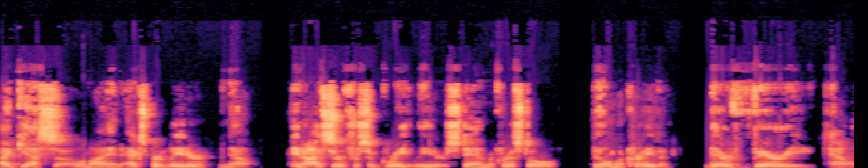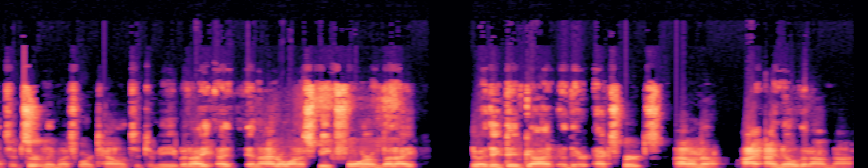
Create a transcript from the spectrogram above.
I guess so. Am I an expert leader? No. Know, I've served for some great leaders, Stan McChrystal, Bill McRaven. They're very talented, certainly much more talented to me. But I, I and I don't want to speak for them, but I, know, I think they've got they're experts. I don't know. I, I know that I'm not.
